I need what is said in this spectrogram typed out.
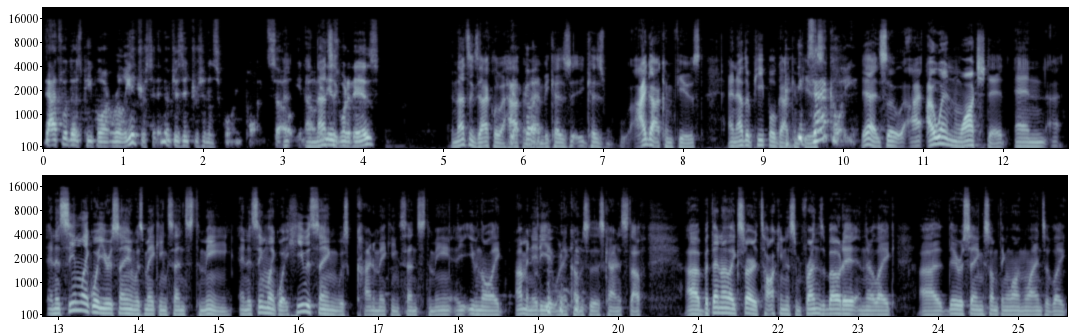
that's what those people aren't really interested in. They're just interested in scoring points. So, you know, and that's is a- what it is. And that's exactly what happened, go man. Because because I got confused and other people got confused. Exactly. Yeah, so I, I went and watched it, and and it seemed like what you were saying was making sense to me, and it seemed like what he was saying was kind of making sense to me, even though like I'm an idiot when it comes to this kind of stuff. Uh, but then I like started talking to some friends about it, and they're like, uh, they were saying something along the lines of like,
